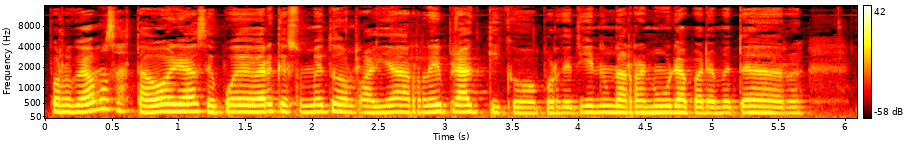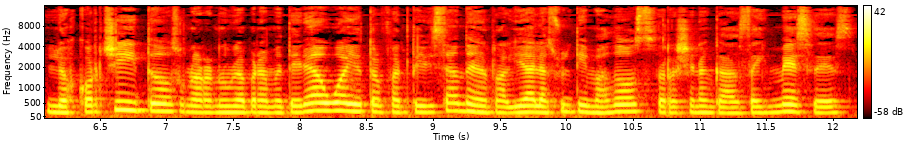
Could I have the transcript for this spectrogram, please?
Por lo que vamos hasta ahora, se puede ver que es un método en realidad re práctico, porque tiene una ranura para meter los corchitos, una ranura para meter agua y otro fertilizante. En realidad las últimas dos se rellenan cada seis meses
